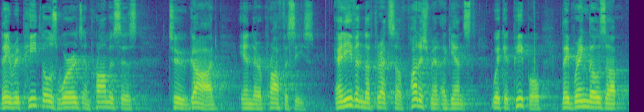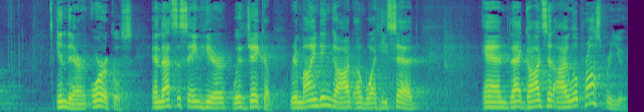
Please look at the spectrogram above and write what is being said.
they repeat those words and promises to God in their prophecies. And even the threats of punishment against wicked people, they bring those up in their oracles. And that's the same here with Jacob, reminding God of what he said, and that God said, I will prosper you.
